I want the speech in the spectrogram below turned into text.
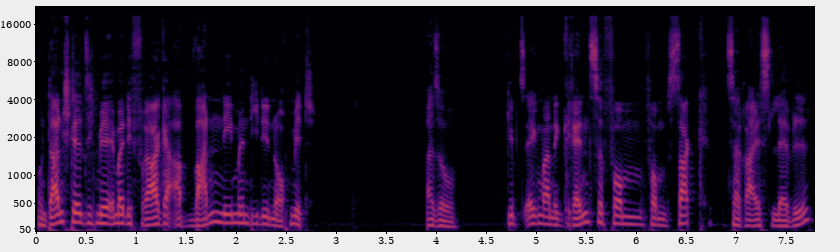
Und dann stellt sich mir immer die Frage, ab wann nehmen die den noch mit? Also, gibt es irgendwann eine Grenze vom, vom Sack-Zerreiß-Level,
